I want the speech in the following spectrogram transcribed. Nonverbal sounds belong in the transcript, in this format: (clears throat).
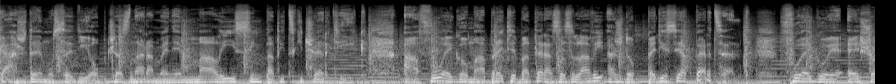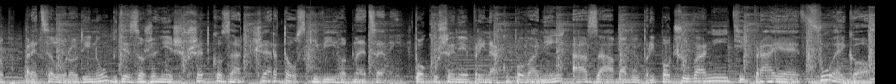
Každému sedí občas na ramene malý sympatický čertík. A Fuego má pre teba teraz zľavy až do 50%. Fuego je e-shop pre celú rodinu, kde zoženieš všetko za čertovsky výhodné ceny. Pokušenie pri nakupovaní a zábavu pri počúvaní ti praje Fuego.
